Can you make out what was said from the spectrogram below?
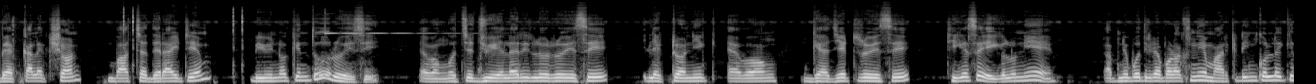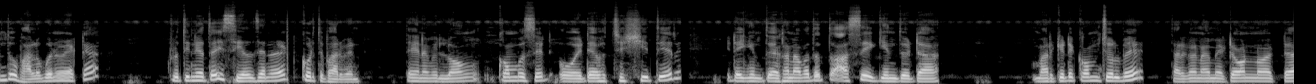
ব্যাগ কালেকশন বাচ্চাদের আইটেম বিভিন্ন কিন্তু রয়েছে। এবং হচ্ছে জুয়েলারি রয়েছে ইলেকট্রনিক এবং গ্যাজেট রয়েছে। ঠিক আছে? এইগুলো নিয়ে আপনি প্রতিটা প্রোডাক্টস নিয়ে মার্কেটিং করলে কিন্তু ভালো পরিমাণে একটা প্রতিনিয়তই সেল জেনারেট করতে পারবেন। দেখেন আমি লং কম্বো সেট ও এটা হচ্ছে শীতের, এটা কিন্তু এখন আপাতত আছে, কিন্তু এটা মার্কেটে কম চলবে, তার কারণে আমি একটা অন্য একটা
